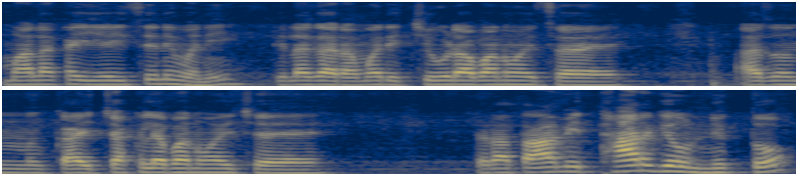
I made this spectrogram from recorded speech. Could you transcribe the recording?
मला काही यायचं नाही म्हणे. तिला घरामध्ये चिवडा बनवायचा आहे. अजून काही चकल्या बनवायच्या आहे. तर आता आम्ही थार घेऊन निघतो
